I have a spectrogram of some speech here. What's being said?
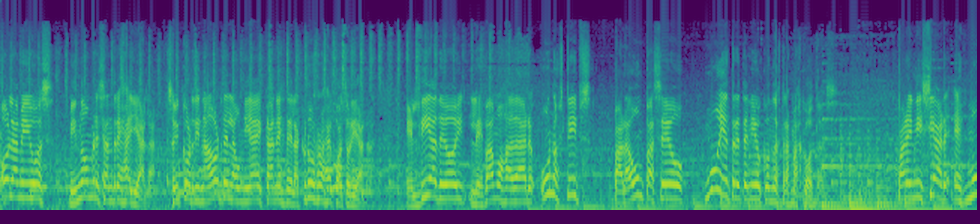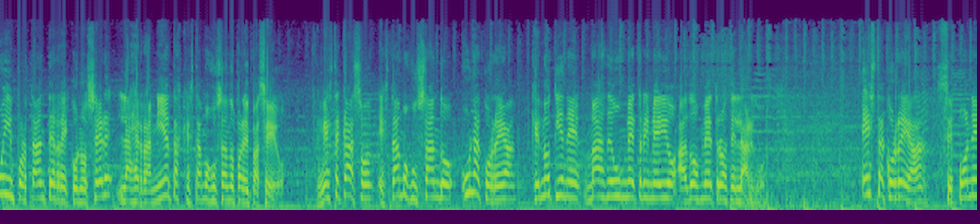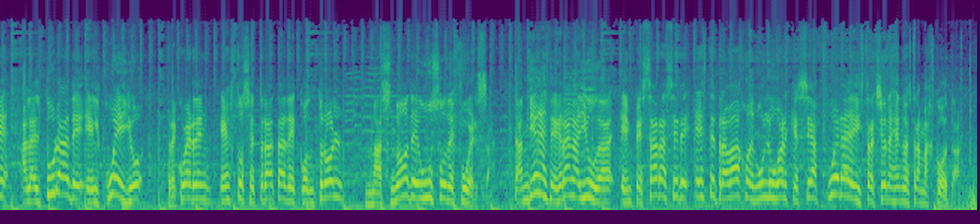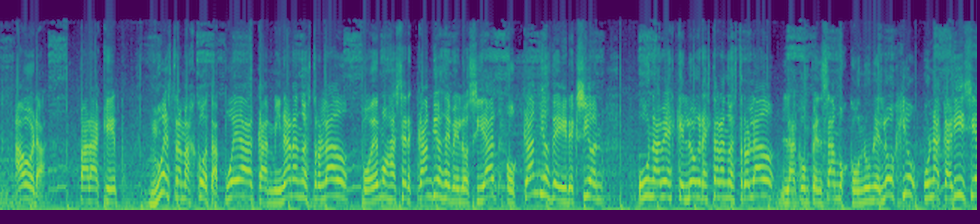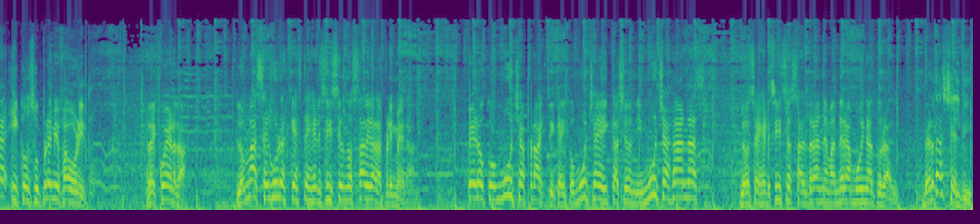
Hola amigos, mi nombre es Andrés Ayala, soy coordinador de la unidad de canes de la Cruz Roja Ecuatoriana. El día de hoy les vamos a dar unos tips para un paseo muy entretenido con nuestras mascotas. Para iniciar es muy importante reconocer las herramientas que estamos usando para el paseo. En este caso estamos usando una correa que no tiene más de un metro y medio a dos metros de largo. Esta correa se pone a la altura del cuello. Recuerden, esto se trata de control más no de uso de fuerza. También es de gran ayuda empezar a hacer este trabajo en un lugar que sea fuera de distracciones de nuestra mascota. Ahora, para que nuestra mascota pueda caminar a nuestro lado, podemos hacer cambios de velocidad o cambios de dirección. Una vez que logra estar a nuestro lado, la compensamos con un elogio, una caricia y con su premio favorito. Recuerda, lo más seguro es que este ejercicio no salga a la primera, pero con mucha práctica y con mucha dedicación y muchas ganas, los ejercicios saldrán de manera muy natural. ¿Verdad, Shelby?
